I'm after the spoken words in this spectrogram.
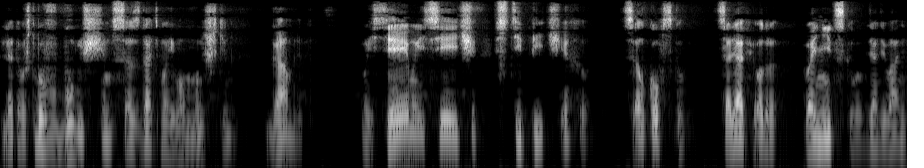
для того, чтобы в будущем создать моего Мышкина, Гамлета, Моисея Моисеевича степи Чехова, Циолковского, царя Федора, Войницкого в дяде Ване.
